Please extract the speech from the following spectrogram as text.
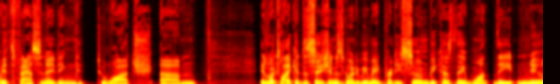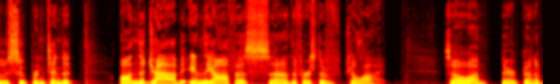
it's fascinating to watch. Um, it looks like a decision is going to be made pretty soon because they want the new superintendent on the job in the office uh, the 1st of July. So um, they're going to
